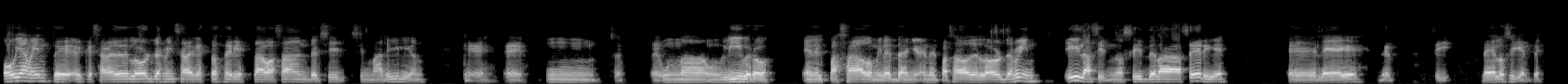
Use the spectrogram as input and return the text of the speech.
Obviamente, el que sabe de Lord of the Ring sabe que esta serie está basada en The Sil- Silmarillion, que es un, un libro en el pasado, miles de años en el pasado de Lord of the Ring. Y la hipnosis de la serie eh, lee, de- lee lo siguiente.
